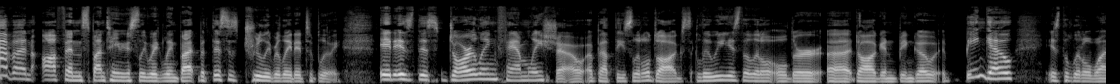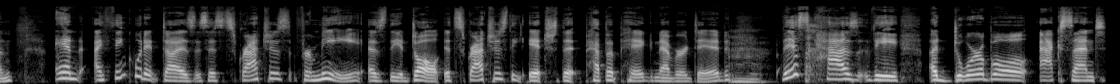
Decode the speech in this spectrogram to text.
have an often spontaneously wiggling butt, but this is truly related to Bluey. It is this darling family show about these little dogs. Bluey is the little older uh, dog, and Bingo, Bingo is the little one. And I think what it does is it scratches, for me as the adult, it scratches the itch that Peppa Pig never did. Mm-hmm. This has the adorable accent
